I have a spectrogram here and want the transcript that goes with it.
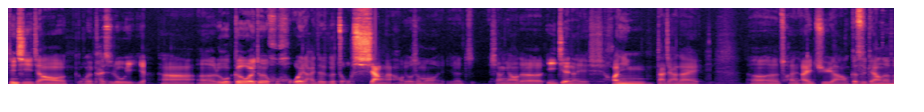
近期只要会开始录音啊，呃，如果各位对未来这个走向啊，有什么想要的意见呢，也欢迎大家在呃传 IG 啊，各式各样的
